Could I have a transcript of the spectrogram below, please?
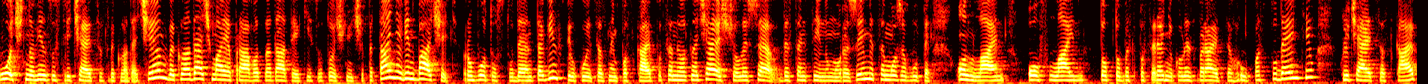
очно він зустрічається з викладачем. Викладач має право задати якісь уточнюючі питання. Він бачить роботу студента, він спілкується з ним по скайпу. Це не означає, що лише в дистанційному режимі це може бути онлайн, офлайн, тобто безпосередньо, коли збираються відкривається група студентів, включається скайп,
